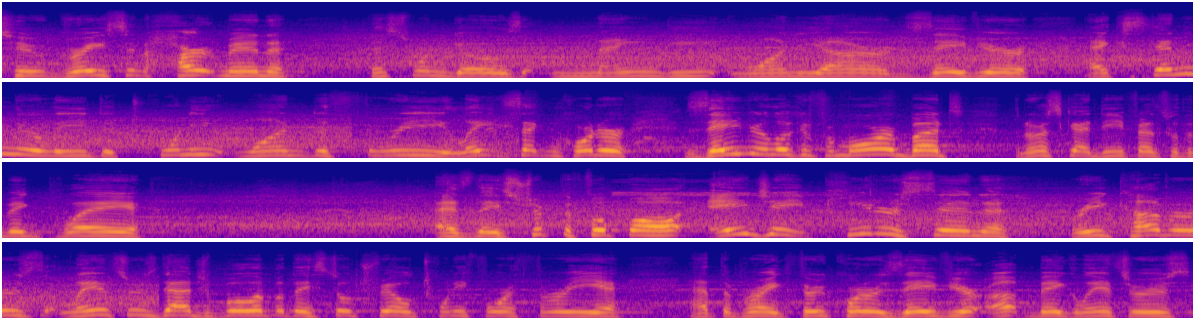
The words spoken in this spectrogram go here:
to Grayson Hartman. This one goes 91 yards. Xavier extending their lead to 21 to 3. Late second quarter, Xavier looking for more, but the North Scott defense with a big play as they strip the football. A.J. Peterson recovers. Lancers dodge bullet, but they still trail 24-3 at the break. Third quarter, Xavier up big. Lancers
